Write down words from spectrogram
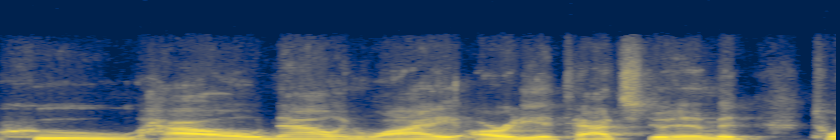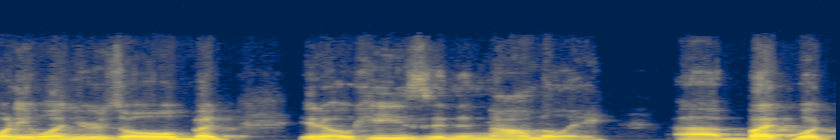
who, how, now, and why already attached to him at 21 years old. But you know, he's an anomaly. Uh, but what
